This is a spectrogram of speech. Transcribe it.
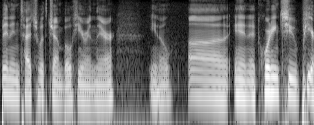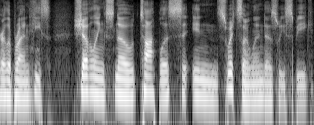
been in touch with Jumbo here and there, you know, uh, and according to Pierre Lebrun, he's shoveling snow topless in Switzerland as we speak.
